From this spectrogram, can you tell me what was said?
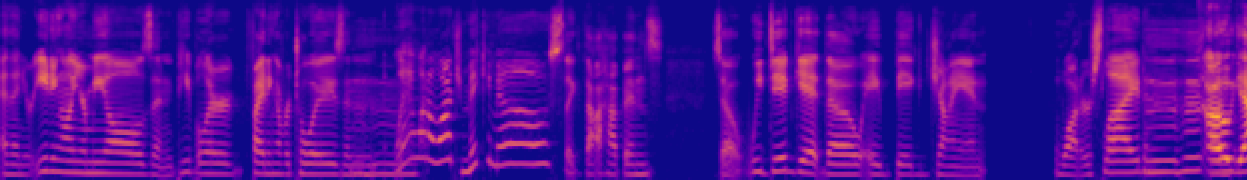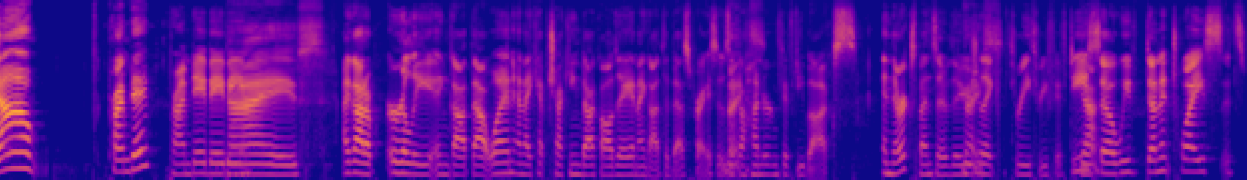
and then you're eating all your meals and people are fighting over toys and Mhm. we want to watch mickey mouse like that happens so we did get though a big giant water slide Mhm. Oh yeah, Prime Day. prime day baby Nice. i got up early and got that one and i kept checking back all day and i got the best price it was like 150 bucks and they're expensive they're usually like three 350 Yeah. so we've done it twice it's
